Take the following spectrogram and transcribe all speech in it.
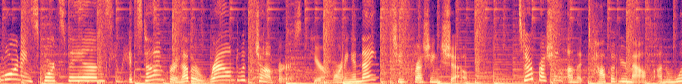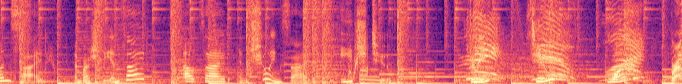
morning, sports fans. It's time for another round with Chompers, your morning and night toothbrushing show. Start brushing on the top of your mouth on one side and brush the inside, outside, and chewing side of each tooth. Three, two, one, brush.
